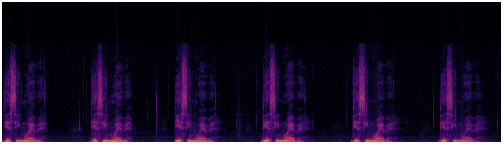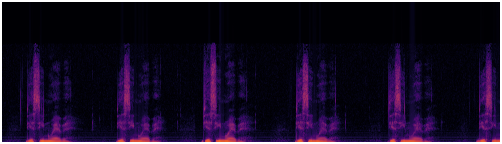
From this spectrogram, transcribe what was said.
19, 19, 19, 19, 19, 19, 19, 19, 19, 19, 19,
